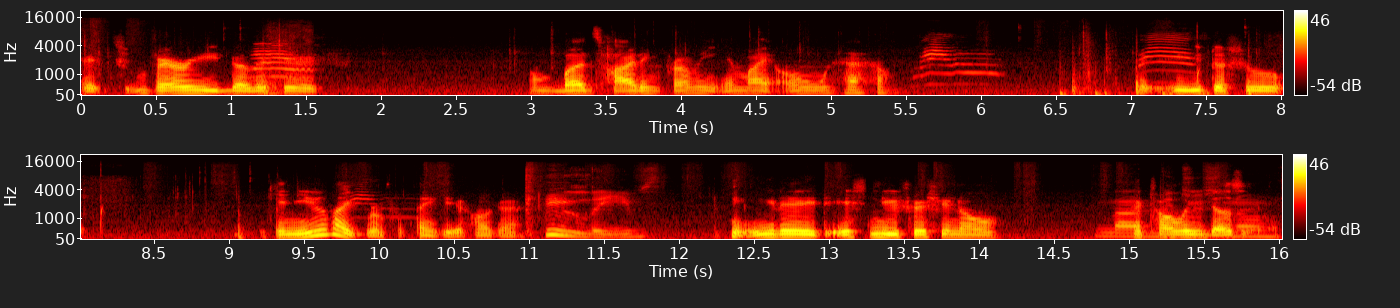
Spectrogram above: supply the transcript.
It's very delicious. Bud's hiding from me in my own house. Eat the soup. Can you like? Thank you. Okay. He leaves. Eat it. It's nutritional. Not It totally doesn't-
